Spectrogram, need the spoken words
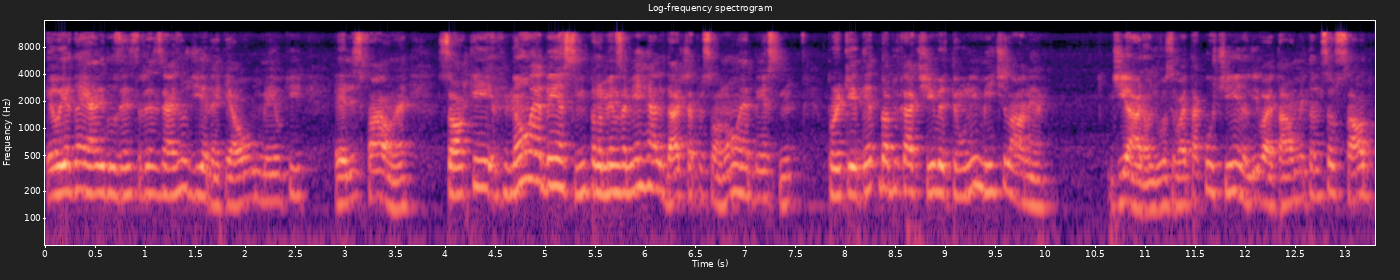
eu ia ganhar ali 200, 300 reais no dia, né? Que é o meio que eles falam, né? Só que não é bem assim, pelo menos a minha realidade, tá, pessoal? Não é bem assim. Porque dentro do aplicativo ele tem um limite lá, né? Diário, onde você vai estar tá curtindo ali, vai estar tá aumentando seu saldo.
